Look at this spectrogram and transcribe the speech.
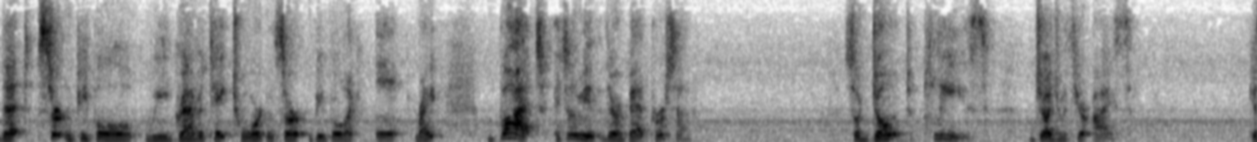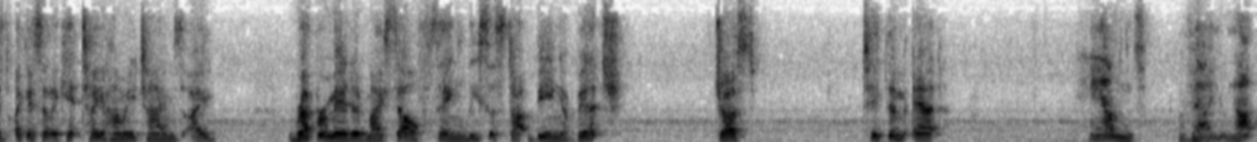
that certain people we gravitate toward and certain people like, eh, right? But it doesn't mean they're a bad person. So don't please judge with your eyes. Because, like I said, I can't tell you how many times I reprimanded myself saying, Lisa, stop being a bitch. Just take them at hands value, not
